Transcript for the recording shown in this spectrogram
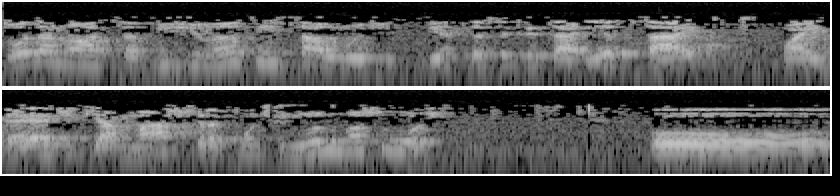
toda a nossa vigilância em saúde dentro da secretaria sai com a ideia de que a máscara continua no nosso rosto. O,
